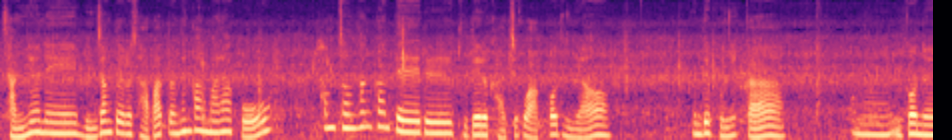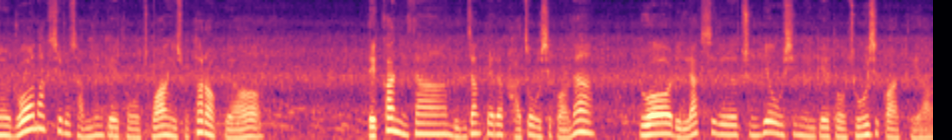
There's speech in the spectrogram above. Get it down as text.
작년에 민장대를 잡았던 생각만 하고 삼천 상칸대를 두 대를 가지고 왔거든요. 근데 보니까 음, 이거는 루어 낚시로 잡는 게 더 조항이 좋더라고요. 4칸 이상 민장대를 가져오시거나 루어 릴락시를 준비해 오시는 게 더 좋으실 것 같아요.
